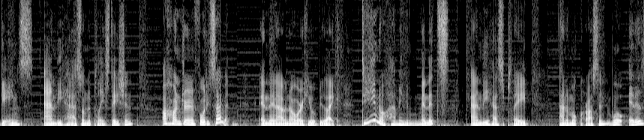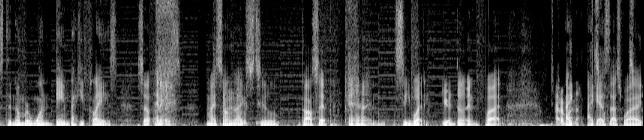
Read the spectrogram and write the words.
games Andy has on the PlayStation? 147." And then out of nowhere he would be like, "Do you know how many minutes Andy has played Animal Crossing? Well, it is the number one game that he plays. So, anyways, my son likes to gossip and see what you're doing, but i don't I, that I guess fine. that's why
